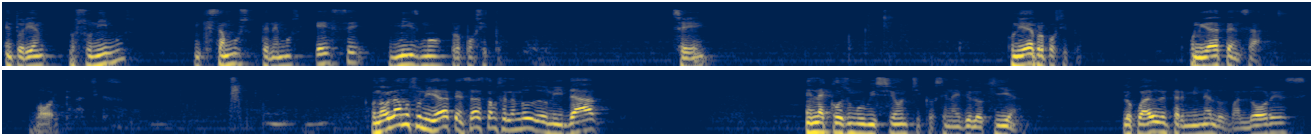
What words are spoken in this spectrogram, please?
en teoría, nos unimos en que estamos, tenemos ese mismo propósito. ¿Sí? Unidad de propósito. Unidad de pensar. las chicas. Cuando hablamos unidad de pensar, estamos hablando de unidad en la cosmovisión, chicos, en la ideología lo cual determina los valores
